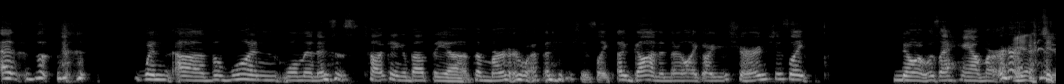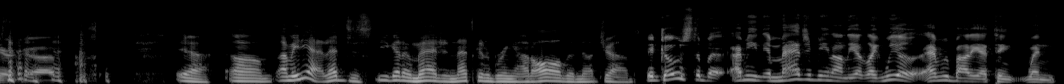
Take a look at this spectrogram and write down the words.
and the, when uh the one woman is talking about the uh the murder weapon and she's like a gun and they're like are you sure and she's like no it was a hammer Yeah. Yeah. Um. I mean, yeah. That just you got to imagine that's going to bring out all the nut jobs. It goes to, but I mean, imagine being on the. Like we, uh, everybody. I think when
